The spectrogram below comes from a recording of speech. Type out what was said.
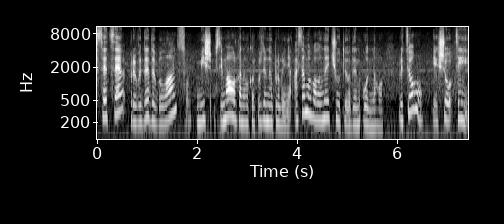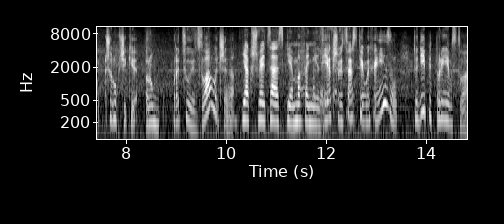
Все це приведе до балансу між всіма органами корпоративного управління. А саме головне чути один одного. При цьому, якщо ці шурупчики роб- працюють злагоджено, Як швейцарський механізм. як швейцарський механізм, тоді підприємство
